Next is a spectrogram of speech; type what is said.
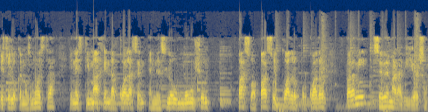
Y esto es lo que nos muestra en esta imagen, la cual hacen en slow motion, paso a paso y cuadro por cuadro. Para mí se ve maravilloso.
